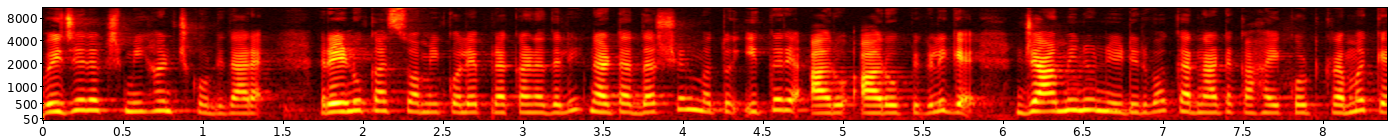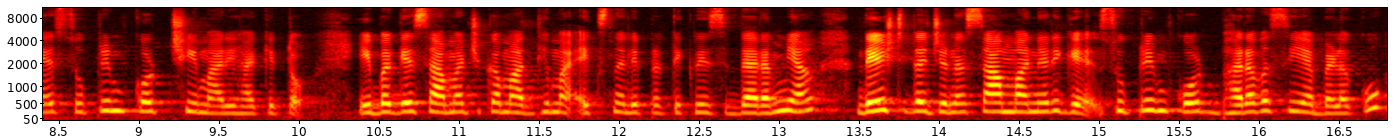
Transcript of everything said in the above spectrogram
ವಿಜಯಲಕ್ಷ್ಮಿ ಹಂಚಿಕೊಂಡಿದ್ದಾರೆ. ರೇಣುಕಾಸ್ವಾಮಿ ಕೊಲೆ ಪ್ರಕರಣದಲ್ಲಿ ನಟ ದರ್ಶನ್ ಮತ್ತು ಇತರೆ ಆರು ಆರೋಪಿಗಳಿಗೆ ಜಾಮೀನು ನೀಡಿರುವ ಕರ್ನಾಟಕ ಹೈಕೋರ್ಟ್ ಕ್ರಮಕ್ಕೆ ಸುಪ್ರೀಂ ಕೋರ್ಟ್ ಛೀಮಾರಿ ಹಾಕಿತ್ತು. ಈ ಬಗ್ಗೆ ಸಾಮಾಜಿಕ ಮಾಧ್ಯಮ ಎಕ್ಸ್ನಲ್ಲಿ ಪ್ರತಿಕ್ರಿಯಿಸಿದ್ದ ರಮ್ಯಾ, ದೇಶದ ಜನಸಾಮಾನ್ಯರಿಗೆ ಸುಪ್ರೀಂ ಕೋರ್ಟ್ ಭರವಸೆಯ ಬೆಳಕು,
